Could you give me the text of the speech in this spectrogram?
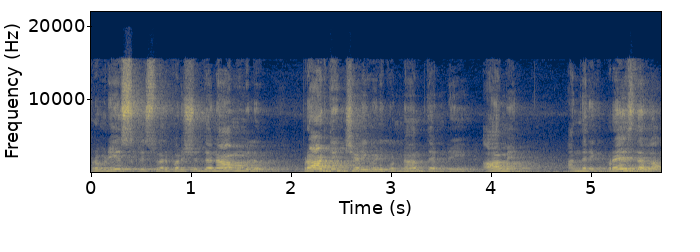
ప్రభు యేసుక్రీశ్వరి పరిశుద్ధ నామములు ప్రార్థించి అడిగి వేడుకున్నాం తండ్రి. ఆమెన్. అందరికి ప్రైజ్ దల్లా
